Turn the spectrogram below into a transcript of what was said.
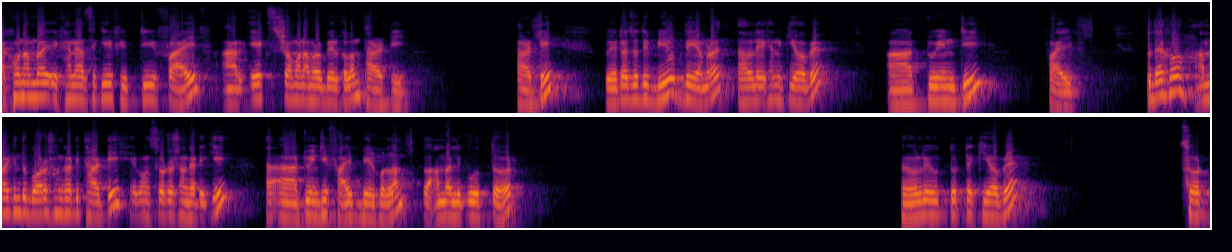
এখন আমরা এখানে আছে কি ফিফটি ফাইভ আর এক্স সমান আমরা বের করলাম থার্টি থার্টি তো এটা যদি বিয়োগ দিই আমরা, তাহলে এখানে কি হবে? টোয়েন্টি ফাইভ তো দেখো, আমরা কিন্তু বড় সংখ্যাটি থার্টি এবং ছোট সংখ্যাটি কি? টোয়েন্টি ফাইভ বের করলাম। তো আমরা লিখব উত্তর। তাহলে উত্তরটা কি হবে? ছোট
